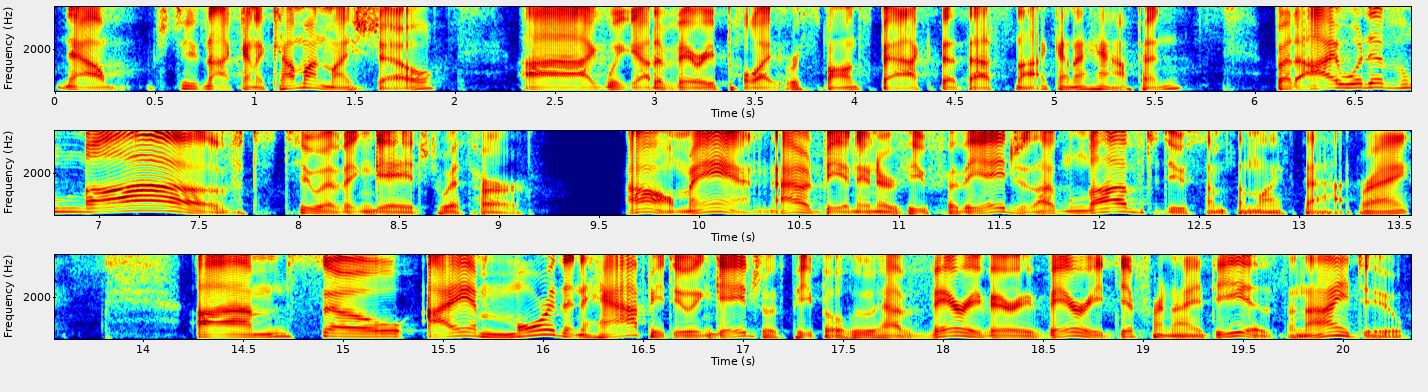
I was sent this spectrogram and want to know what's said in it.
Now she's not going to come on my show. Uh, we got a very polite response back that that's not going to happen. But I would have loved to have engaged with her. Oh man, that would be an interview for the ages. I'd love to do something like that, right? Um, so I am more than happy to engage with people who have very, very, very different ideas than I do.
